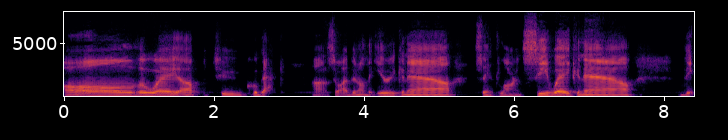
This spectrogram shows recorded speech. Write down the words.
all the way up to Quebec. Uh, so I've been on the Erie Canal, St. Lawrence Seaway Canal, the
